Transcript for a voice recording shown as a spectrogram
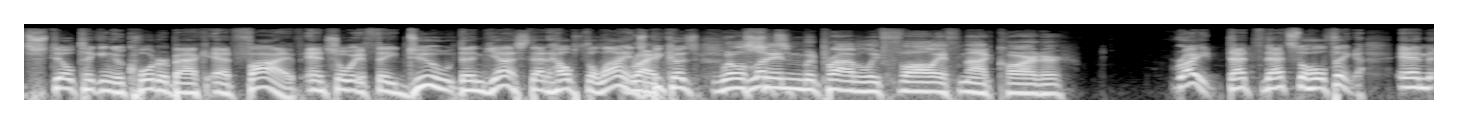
still taking a quarterback at five. And so if they do, then yes, that helps the Lions right. because Wilson would probably fall if not Carter. Right. That's that's the whole thing. And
